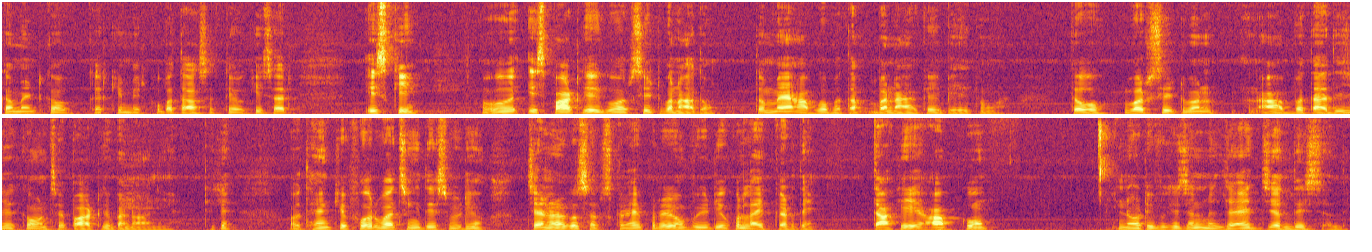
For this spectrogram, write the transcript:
कमेंट करके मेरे को बता सकते हो कि, सर, इसकी, इस पार्ट की वर्कशीट बना दो। तो मैं आपको बता, बना के भेज दूँगा। तो वर्कशीट बन, आप बता दीजिए कौन से पार्ट की बनवानी है, ठीक है? और thank you for watching this video channel को सब्सक्राइब करें और वीडियो को लाइक कर दें, ताकि आपको नोटिफिकेशन मिल जाए जल्दी से जल्दी।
